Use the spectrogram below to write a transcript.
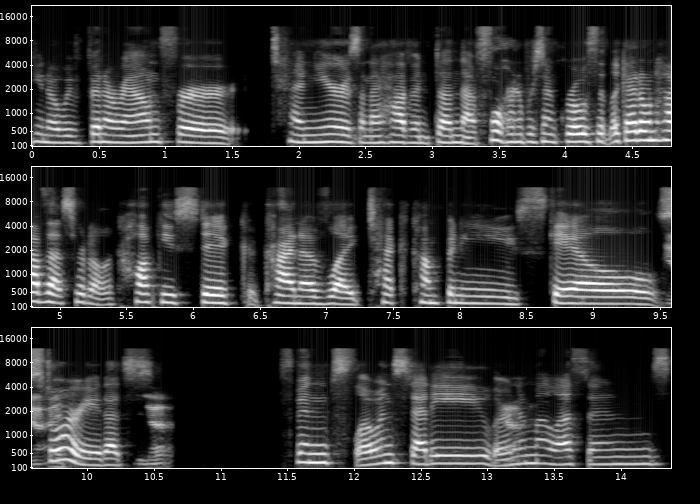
you know we've been around for 10 years and I haven't done that 400% growth. Like I don't have that sort of like hockey stick kind of like tech company scale yeah, story. That's yeah. it's been slow and steady, learning yeah. my lessons,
